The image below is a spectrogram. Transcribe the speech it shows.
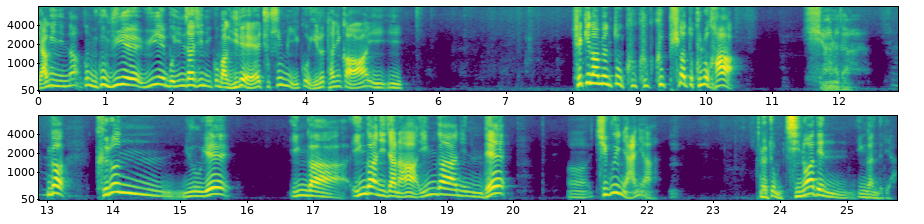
양인 있나? 그럼 그 위에 위에 뭐 인사신 있고 막 이래 축술미 있고 이렇다니까 이, 이 새끼 나면 또 그 그, 그 피가 또 글로 가 희한하다. 그러니까 그런 유의 인간, 인간이잖아. 인간인데, 어, 지구인이 아니야. 그러니까 좀 진화된 인간들이야.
